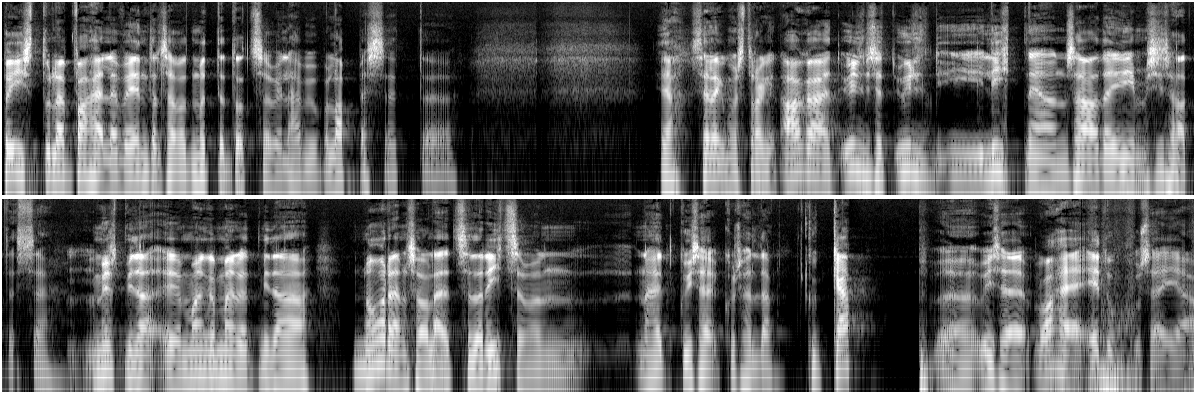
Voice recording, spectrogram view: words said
põist tuleb vahele või endal saavad mõtted otsa või läheb juba lappesse, et äh, jah, sellega ma struggle, aga et üldiselt üld, lihtne on saada inimesi saatesse mm. -hmm. minu arust, mida, ma olen ka mõelnud, et mida noorem sa oled, seda lihtsam on noh, et kui see, kuidas öelda, kui käpp äh, või see vahe edukuse ja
